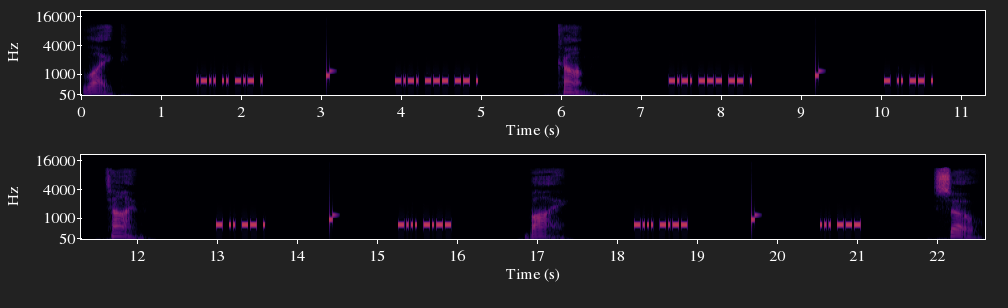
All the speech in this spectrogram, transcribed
Like. Come. Time. By. So.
